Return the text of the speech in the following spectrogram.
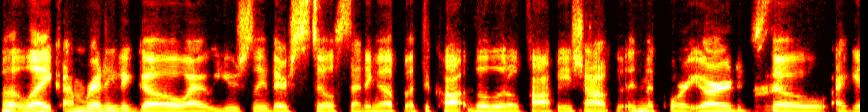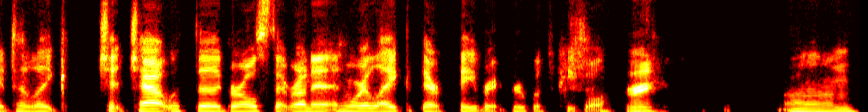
but like I'm ready to go. I usually they're still setting up at the co- the little coffee shop in the courtyard. Right. So I get to like chit chat with the girls that run it and we're like their favorite group of people. right. Um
